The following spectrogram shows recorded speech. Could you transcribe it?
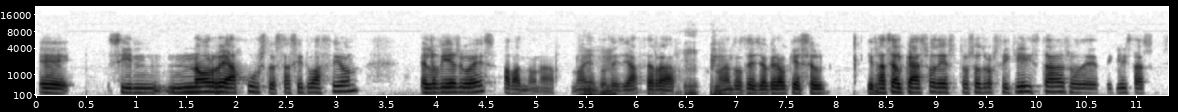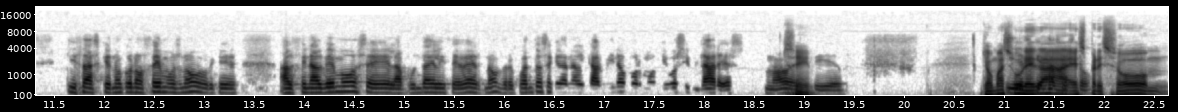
Eh, si no reajusto esta situación, el riesgo es abandonar, ¿no? Y entonces ya cerrar, ¿no? Entonces yo creo que es el, quizás el caso de estos otros ciclistas o de ciclistas quizás que no conocemos, ¿no? Porque al final vemos eh, la punta del iceberg, ¿no? Pero cuántos se quedan en el camino por motivos similares, ¿no? Sí. Es decir, Jaume Sureda expresó mm,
